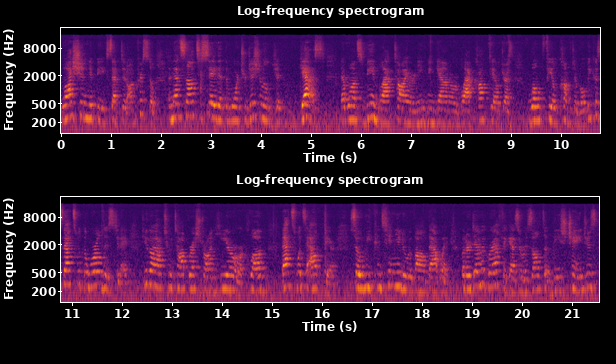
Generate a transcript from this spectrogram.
why shouldn't it be accepted on Crystal? And that's not to say that the more traditional guest that wants to be in black tie or an evening gown or a black cocktail dress won't feel comfortable because that's what the world is today. If you go out to a top restaurant here or a club, that's what's out there. So we continue to evolve that way. But our demographic as a result of these changes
